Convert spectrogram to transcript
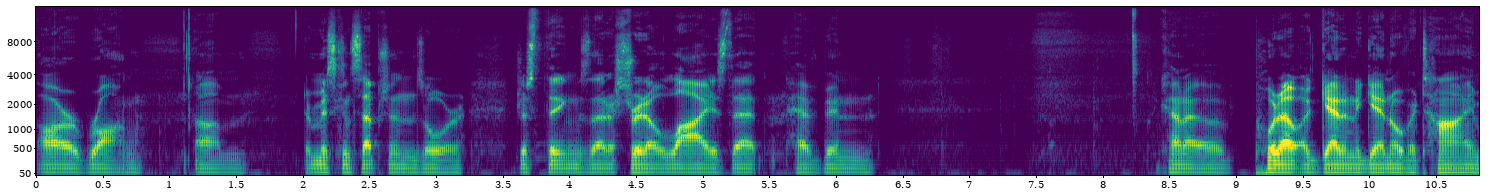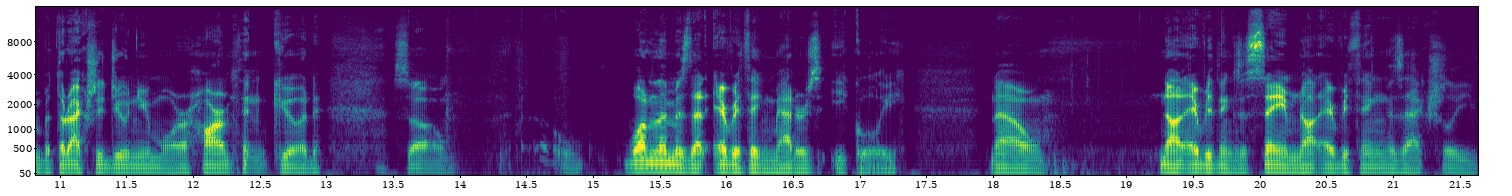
are wrong. Um, they're misconceptions or just things that are straight out lies that have been kind of put out again and again over time, but they're actually doing you more harm than good. So one of them is that everything matters equally. Now, not everything's the same. Not everything is actually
